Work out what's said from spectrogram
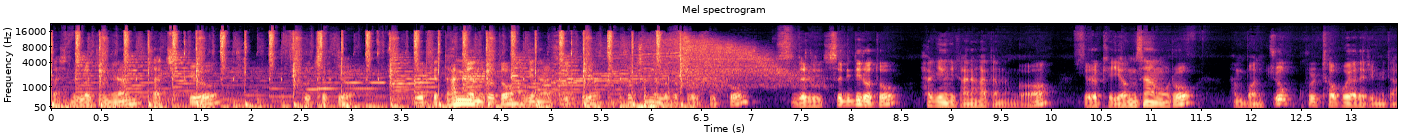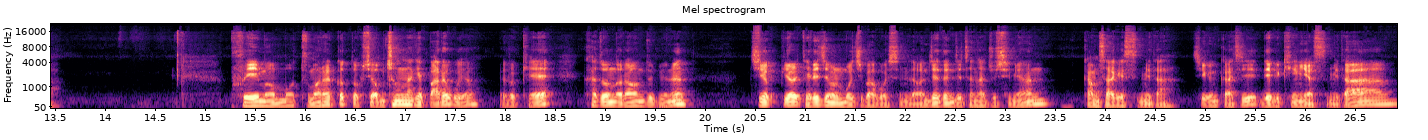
다시 눌러주면 좌측 뷰, 우측 뷰 이렇게 단면으로도 확인할 수 있고요. 고천으로도 볼 수 있고 3D로도 확인이 가능하다는 거 이렇게 영상으로 한번 쭉 훑어 보여드립니다. 프레임은 뭐 두말할 것도 없이 엄청나게 빠르고요. 이렇게 카존 어라운드 뷰는 지역별 대리점을 모집하고 있습니다. 언제든지 전화 주시면 감사하겠습니다. 지금까지 네비킹이었습니다.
